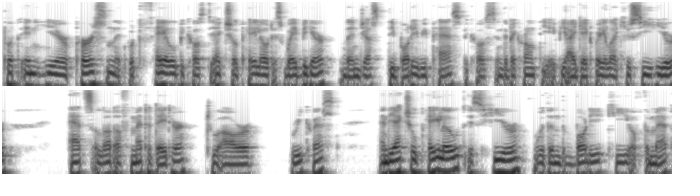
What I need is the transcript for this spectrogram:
put in here person, it would fail because the actual payload is way bigger than just the body we pass because in the background, the API gateway, like you see here, adds a lot of metadata to our request. And the actual payload is here within the body key of the map.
